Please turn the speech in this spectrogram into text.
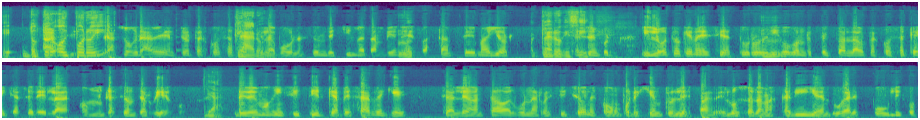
Eh, doctor, Ah, hoy por hoy, casos graves, entre otras cosas, Claro. porque la población de China también Mm. es bastante mayor. claro que sí. Es Y lo otro que me decías tú, Rodrigo, con respecto a las otras cosas que hay que hacer es la comunicación de riesgo. Ya. Debemos insistir que a pesar de que se han levantado algunas restricciones, como por ejemplo el, el uso de la mascarilla en lugares públicos,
